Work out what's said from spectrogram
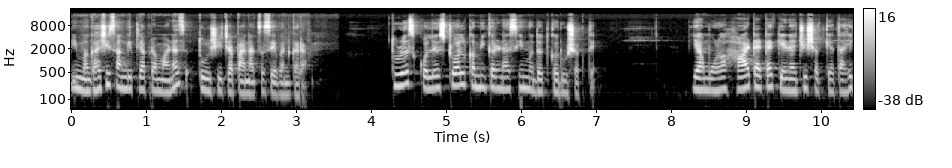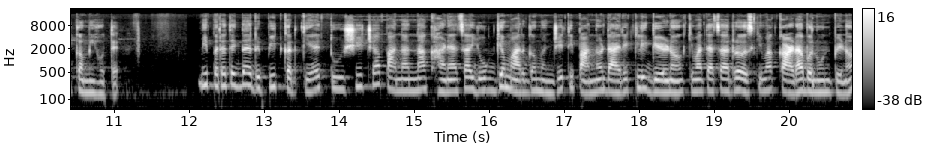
मी मघाशी सांगितल्याप्रमाणेच तुळशीच्या पानाचं सेवन करा. तुळस कोलेस्ट्रॉल कमी करण्यासही मदत करू शकते. यामुळं हार्ट अटॅक येण्याची शक्यताही कमी होते. मी परत एकदा रिपीट करते आहे तुळशीच्या पानांना खाण्याचा योग्य मार्ग म्हणजे ती पानं डायरेक्टली गिळणं किंवा त्याचा रस किंवा काढा बनवून पिणं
